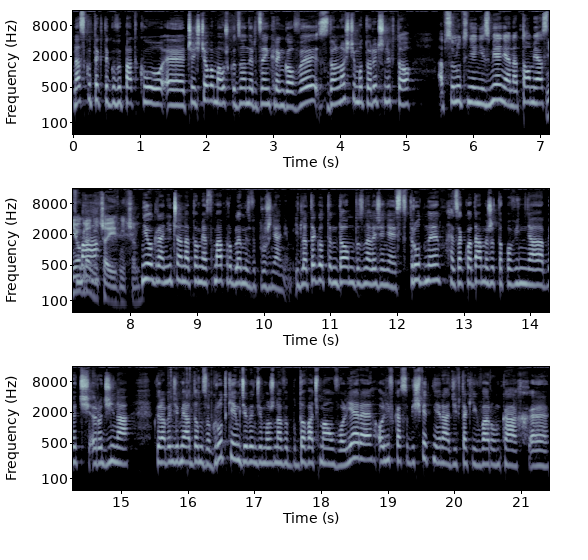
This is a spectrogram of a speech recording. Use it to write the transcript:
Na skutek tego wypadku e, częściowo ma uszkodzony rdzeń kręgowy. Zdolności motorycznych to absolutnie nie zmienia, natomiast Nie ma... ogranicza jej w niczym. Nie ogranicza, natomiast ma problemy z wypróżnianiem. I dlatego ten dom do znalezienia jest trudny. Zakładamy, że to powinna być rodzina, która będzie miała dom z ogródkiem, gdzie będzie można wybudować małą wolierę. Oliwka sobie świetnie radzi w takich warunkach. E,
